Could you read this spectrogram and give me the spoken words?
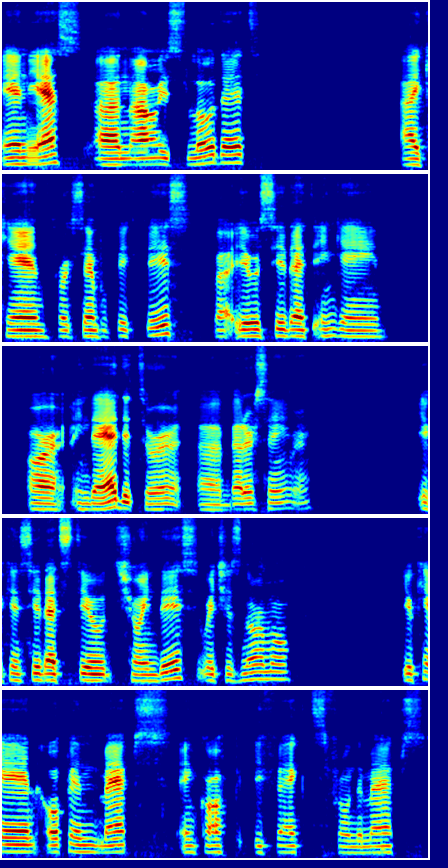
And yes, uh, now it's loaded. I can, for example, pick this, but you will see that in game or in the editor, uh, better saying, right? You can see that still showing this, which is normal. You can open maps and copy effects from the maps.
